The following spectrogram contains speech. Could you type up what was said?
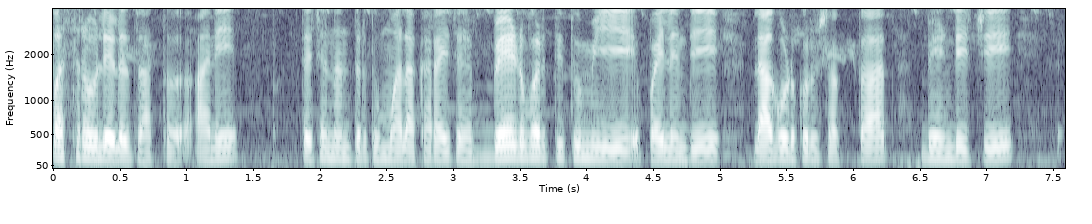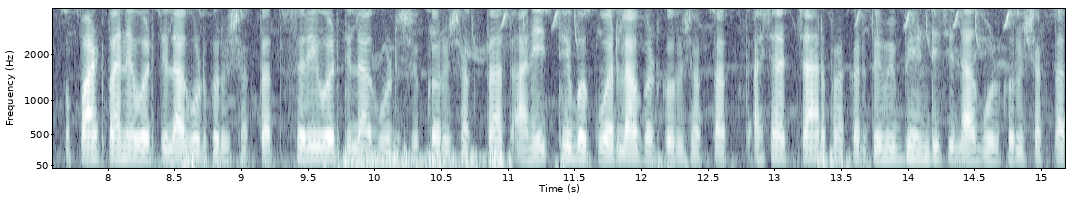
पसरवलेलं जातं आणि त्याच्यानंतर तुम्हाला करायचं आहे बेडवरती तुम्ही पहिल्यांदा लागवड करू शकतात भेंडीची. पाटपाण्यावरती लागवड करू शकतात सरीवरती लागवड श- करू शकतात आणि ठिबकवर लागवड करू शकतात. अशा चार प्रकारे तुम्ही भेंडीची लागवड करू शकतात.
